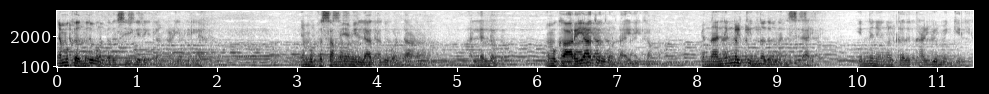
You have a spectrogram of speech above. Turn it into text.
നമുക്ക് എന്തുകൊണ്ടത് സ്വീകരിക്കാൻ കഴിയുന്നില്ല? നമുക്ക് സമയമില്ലാത്തത് കൊണ്ടാണോ? അല്ലല്ലോ. നമുക്ക് അറിയാത്തത് കൊണ്ടായിരിക്കാം. എന്നാൽ നിങ്ങൾക്ക് ഇന്നത് മനസ്സിലായി. ഇന്ന് നിങ്ങൾക്കത് കഴിയുമെങ്കിൽ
